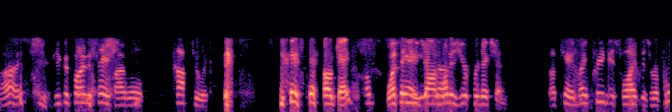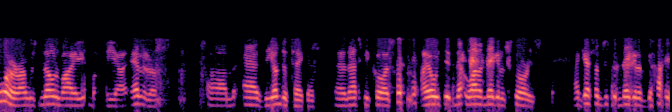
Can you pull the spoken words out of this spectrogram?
All right. If you can find the tape, I will cop to it. okay. What say you, John? Uh, what is your prediction? Okay, in my previous life as a reporter, I was known by the uh, editor um, as the Undertaker, and that's because I always did a lot of negative stories. I guess I'm just a negative guy.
